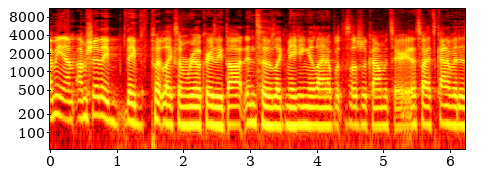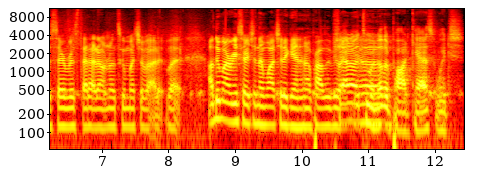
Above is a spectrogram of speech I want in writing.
I mean, I'm, I'm sure they they've put like some real crazy thought into like making it line up with the social commentary. That's why it's kind of a disservice that I don't know too much about it. But I'll do my research and then watch it again, and I'll probably be Shout like, out to another podcast which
